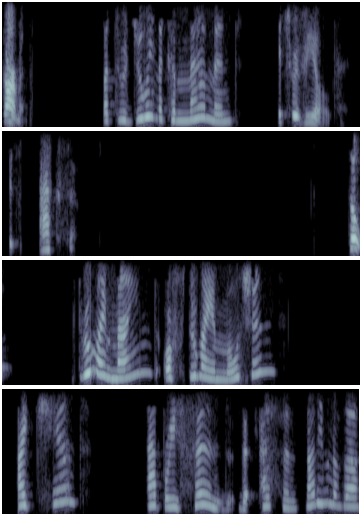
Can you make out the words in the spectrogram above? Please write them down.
garments. But through doing the commandment, it's revealed. It's access. So through my mind or through my emotions, I can't apprehend the essence, not even of the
